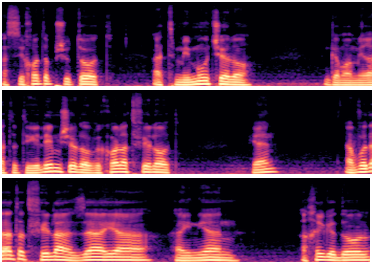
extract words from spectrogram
השיחות הפשוטות, התמימות שלו, גם אמירת התהילים שלו וכל התפילות, כן? עבודת התפילה, זה היה העניין הכי גדול,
